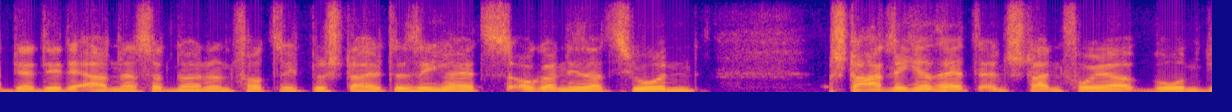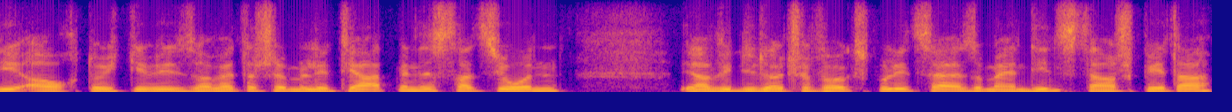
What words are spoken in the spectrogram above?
der DDR 1949 bestallte Sicherheitsorganisationen staatlicherseits entstanden. Vorher wurden die auch durch die sowjetische Militäradministration, ja wie die deutsche Volkspolizei, also mein Dienstag später,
